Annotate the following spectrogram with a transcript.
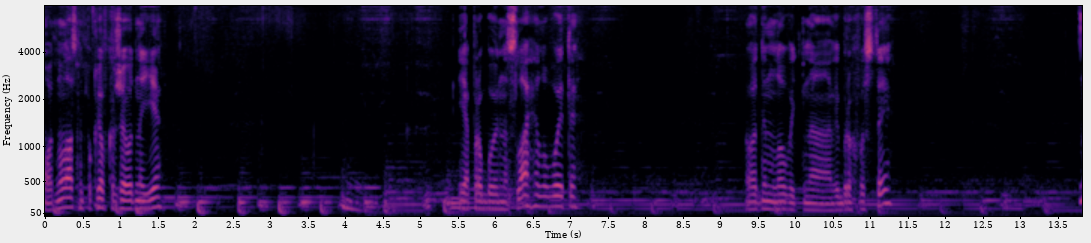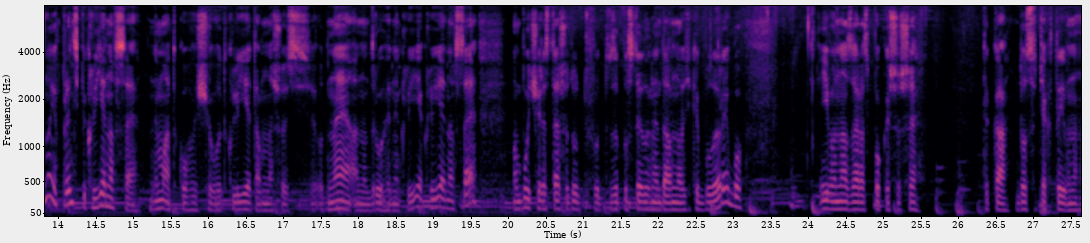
От, ну власне, покльовка вже одна є. Я пробую на слаги ловити. Вадим ловить на віброхвости. Ну і в принципі клює на все. Нема такого, що от клює там на щось одне, а на друге не клює. Клює на все. Мабуть, через те, що тут от запустили недавно тільки були рибу, і вона зараз поки що ще така досить активна.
